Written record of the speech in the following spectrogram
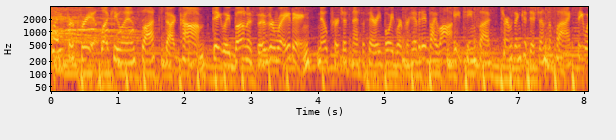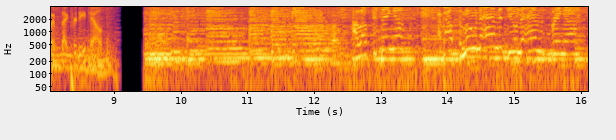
Play for free at LuckyLandSlots.com. Daily bonuses are waiting. No purchase necessary. Void where prohibited by law. 18 plus. Terms and conditions apply. See website for details. I love to sing about the moon and the June and the springer.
